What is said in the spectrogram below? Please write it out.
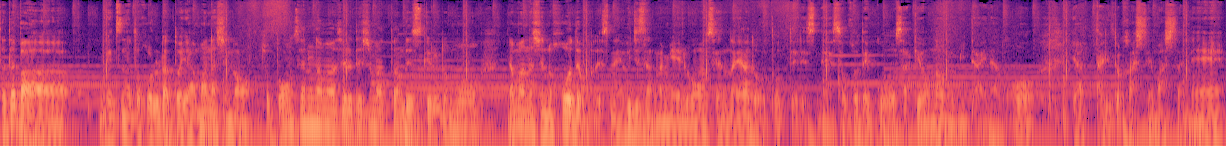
例えば別のところだと山梨のちょっと温泉の名前忘れてしまったんですけれども山梨の方でもですね富士山が見える温泉の宿を取ってですねそこでこうお酒を飲むみたいなのをやったりとかしてましたね。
